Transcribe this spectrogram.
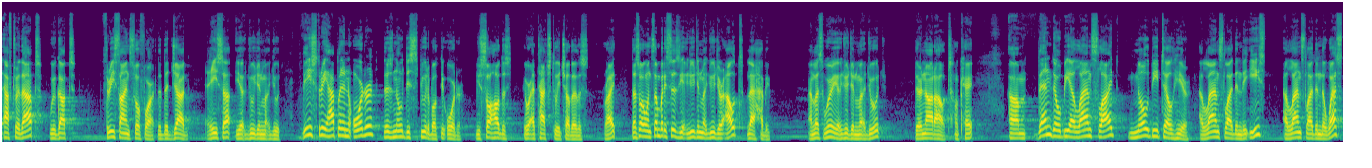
after that, we got three signs so far the Dajjal, Isa, Ya'juj, and Ma'juj. These three happen in order. There's no dispute about the order. You saw how this, they were attached to each other, this, right? That's why when somebody says Ya'juj and Ma'juj are out, La Habib. Unless we're Ya'juj and Ma'juj, they're not out, okay? Um, then there will be a landslide, no detail here. A landslide in the east, a landslide in the west,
